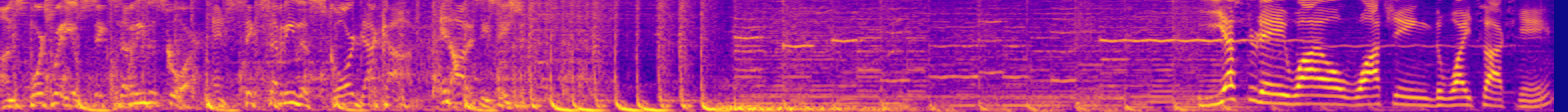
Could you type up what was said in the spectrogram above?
on Sports Radio 670 The Score and 670thescore.com, an Audacy station. Yesterday, while watching the White Sox game,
